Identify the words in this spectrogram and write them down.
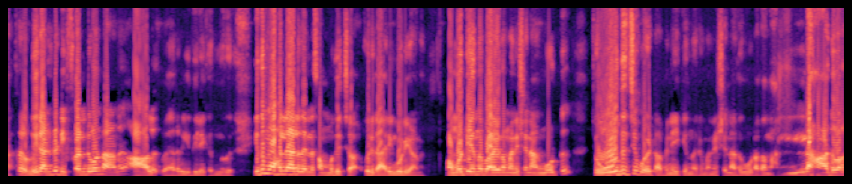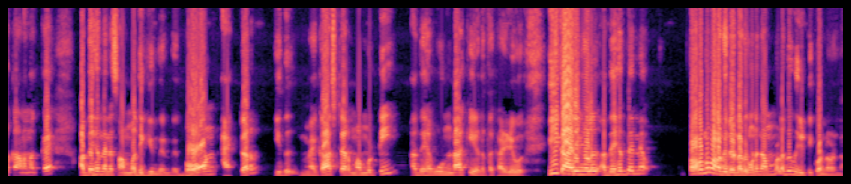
അത്രേ ഉള്ളൂ. ഈ രണ്ട് ഡിഫറന്റ് കൊണ്ടാണ് ആൾ വേറെ രീതിയിലേക്ക് എത്തുന്നത്. ഇത് മോഹൻലാൽ തന്നെ സമ്മതിച്ച ഒരു കാര്യം കൂടിയാണ്. മമ്മൂട്ടി എന്ന് പറയുന്ന മനുഷ്യൻ അങ്ങോട്ട് ചോദിച്ചു പോയിട്ട് അഭിനയിക്കുന്ന ഒരു മനുഷ്യൻ. അതുകൂടാതെ നല്ല ഹാർഡ് വർക്ക് ആണെന്നൊക്കെ അദ്ദേഹം തന്നെ സമ്മതിക്കുന്നുണ്ട്. ബോൺ ആക്ടർ ഇത് മെഗാസ്റ്റാർ മമ്മൂട്ടി അദ്ദേഹം ഉണ്ടാക്കിയെടുത്ത കഴിവ്. ഈ കാര്യങ്ങൾ അദ്ദേഹം തന്നെ തുറന്നു പറഞ്ഞിട്ടുണ്ട്. അതുകൊണ്ട് നമ്മളത് നീട്ടിക്കൊണ്ടുവേണ്ട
